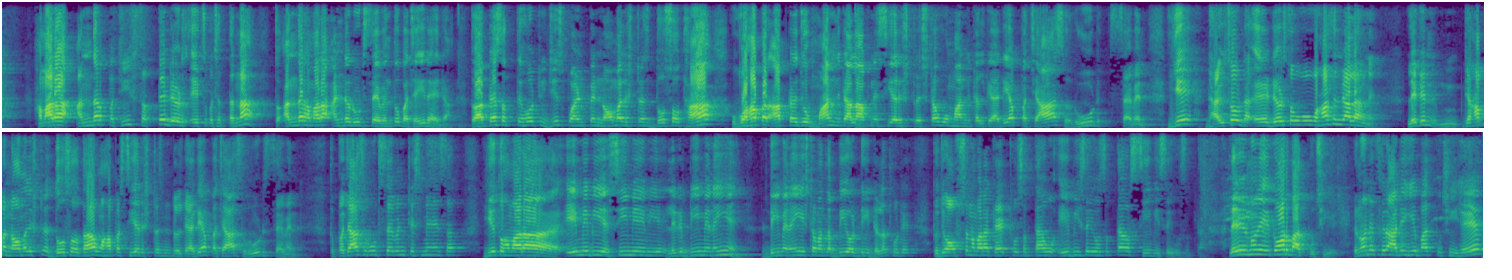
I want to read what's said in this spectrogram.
हमारा अंदर पच्चीस सत्ते डेढ़ एक सौ पचहत्तर ना तो अंदर हमारा अंडर रूट सेवन तो बचा ही रहेगा। तो आप कह सकते हो कि जिस पॉइंट पे नॉर्मल स्ट्रेस 200 था, वहाँ पर आपका जो मान निकाला आपने सीयर स्ट्रेस था वो मान निकल के आ गया पचास रूट सेवन ये ढाई सौ डेढ़ सौ वो वहाँ से निकाला हमने। लेकिन जहाँ पर नॉर्मल स्ट्रेस 200 था, वहाँ पर सीयर स्ट्रेस निकल के आ गया 50 रूट सेवन तो 50 रूट सेवन किसमें है सर ये तो हमारा ए में भी है सी में भी है, लेकिन बी में नहीं है। डी में नहीं, इसका मतलब बी और डी गलत हो गए तो जो ऑप्शन हमारा करेक्ट हो सकता है, वो ए भी सही हो सकता है और सी भी सही हो सकता है। लेकिन इन्होंने एक और बात पूछी है। इन्होंने फिर आगे ये बात पूछी है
